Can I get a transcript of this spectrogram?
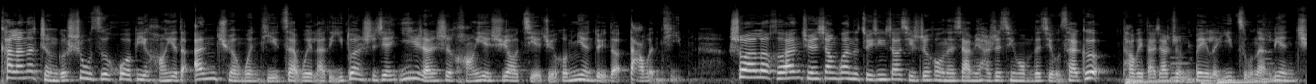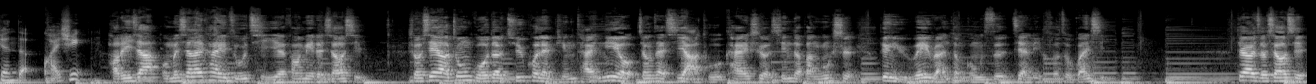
看来呢，整个数字货币行业的安全问题，在未来的一段时间依然是行业需要解决和面对的大问题。说完了和安全相关的最新消息之后呢，下面还是请我们的韭菜哥，他为大家准备了一组呢链圈的快讯。好的，一家，我们先来看一组企业方面的消息。首先啊，中国的区块链平台 Neo 将在西雅图开设新的办公室，并与微软等公司建立合作关系。第二则消息，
